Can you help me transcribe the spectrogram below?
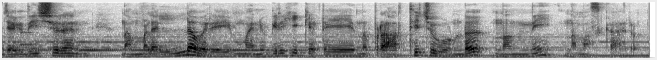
ജഗദീശ്വരൻ നമ്മളെല്ലാവരെയും അനുഗ്രഹിക്കട്ടെ എന്ന് പ്രാർത്ഥിച്ചുകൊണ്ട് നന്ദി നമസ്കാരം.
